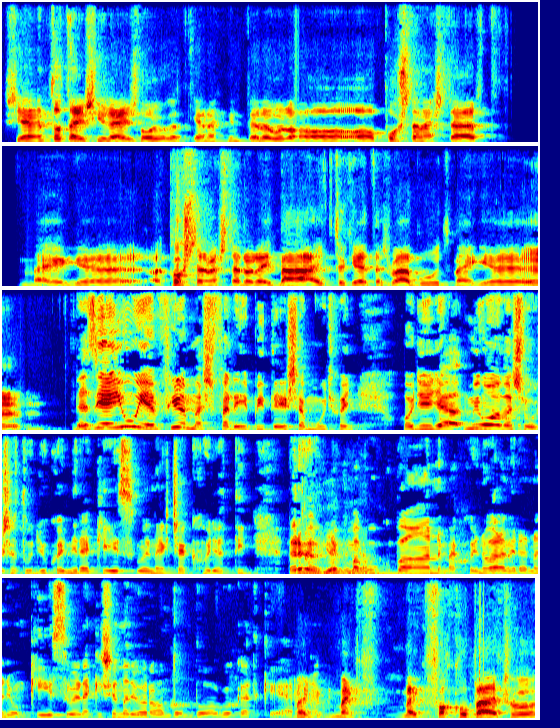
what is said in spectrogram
és ilyen totális irreális dolgokat kérnek, mint például a, a postamestert, meg a postermesterről egy, bá, egy tökéletes bábút, meg... De ez ilyen jó, ilyen filmes felépítés amúgy, hogy, hogy ugye mi olvasók se tudjuk, hogy mire készülnek, csak hogy ott így röhögnek magukban, meg hogy valamire nagyon készülnek, és ilyen nagyon random dolgokat kérnek. Meg, meg, meg fakopácsó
